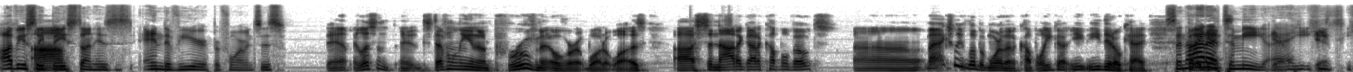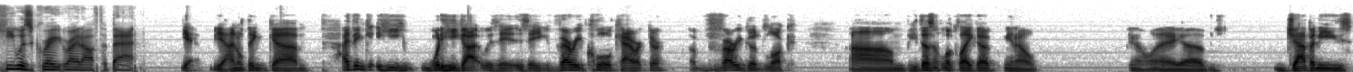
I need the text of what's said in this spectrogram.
Obviously, Um, based on his end of year performances. Yeah, listen, it's definitely an improvement over what it was. Uh, Sanada got a couple votes. Uh, actually, a little bit more than a couple. He got he, he did okay. Sanada, again, to me, yeah, uh, he, yeah. he's, he was great right off the bat. Yeah, yeah. I don't think um, I think he what he got was a, is a very cool character, a very good look. Um, he doesn't look like a you know, you know a uh, Japanese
